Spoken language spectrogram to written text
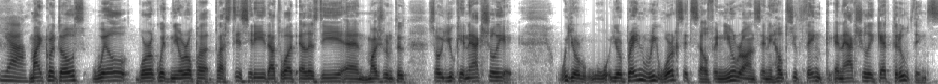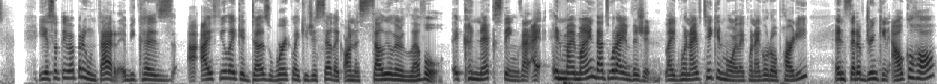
Yeah. Microdose will work with neuroplasticity. That's what LSD and mushroom do. So you can actually. Your your brain reworks itself and neurons, and it helps you think and actually get through things. Y eso te iba a preguntar because I I feel like it does work, like you just said, like on a cellular level. It connects things. That I, in my mind, that's what I envision. Like when I've taken more, like when I go to a party, instead of drinking alcohol,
